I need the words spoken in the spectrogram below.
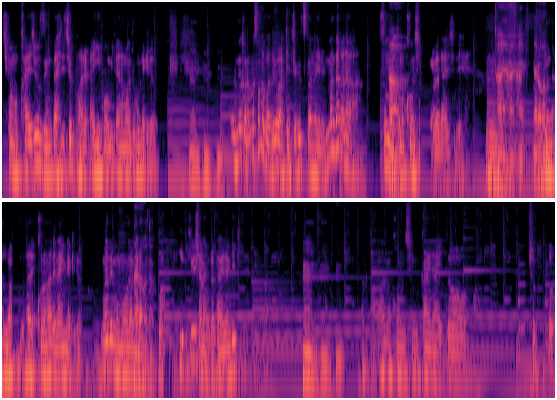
しかも会場全体で10分あればいい方みたいなもんだと思うんだけど、うんうんうん。だからまあその場では決着つかないの。に、まあ、だからその後の懇親会が大事で。うん。はいはいはい。なるほど。今今コロナでないんだけど、まあでももうだから、研究者なんか大打撃だよね、今。うんうんあの懇親会ないと、ちょっと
